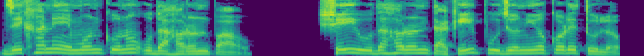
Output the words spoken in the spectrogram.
যেখানে এমন কোনো উদাহরণ পাও। সেই উদাহরণটাকেই পূজনীয় করে তুলো।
